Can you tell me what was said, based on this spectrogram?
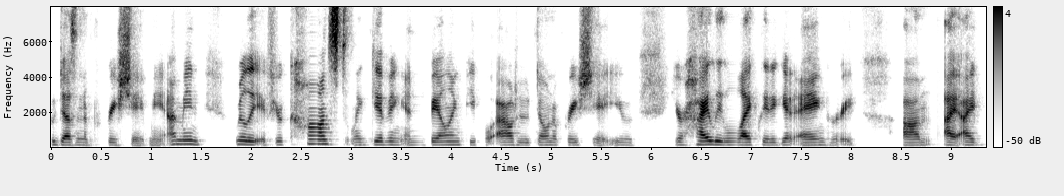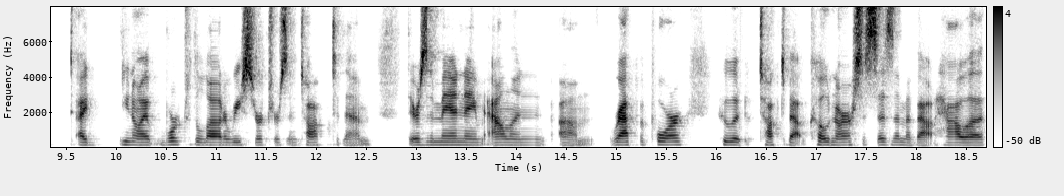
who doesn't appreciate me?" I mean, really, if you're constantly giving and bailing people out who don't appreciate you, you're highly likely to get angry. Um, I, I I you know, I worked with a lot of researchers and talked to them. There's a man named Alan um, Rappoport who talked about co-narcissism, about how a,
